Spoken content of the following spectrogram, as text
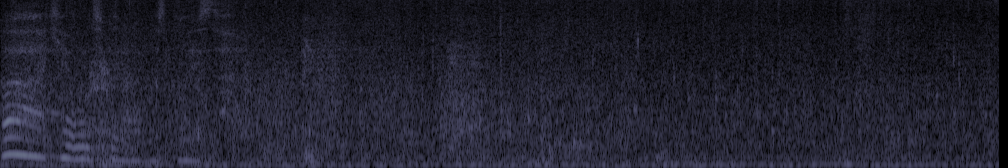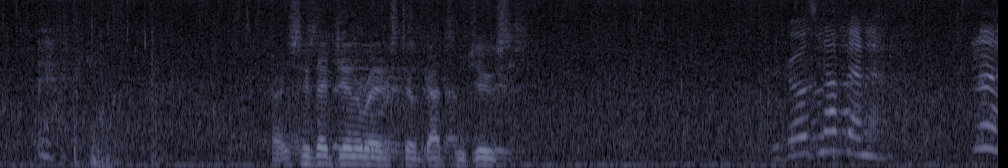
Ah, I can't wait to get out of this place. All right, see if that generator still got some juice. Here goes nothing. Ugh.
